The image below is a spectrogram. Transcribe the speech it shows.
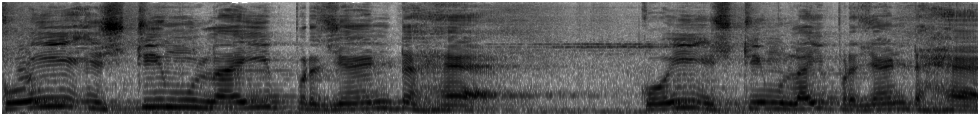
कोई स्टिमुलाई प्रेजेंट है, कोई स्टिमुलाई प्रेजेंट है,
